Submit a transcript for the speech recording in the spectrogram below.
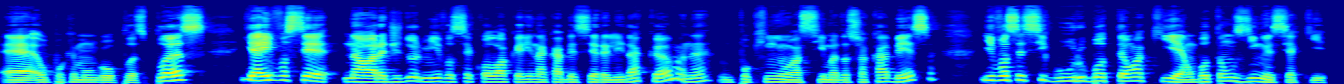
é, o Pokémon Go Plus Plus. E aí você, na hora de dormir, você coloca ele na cabeceira ali da cama, né? Um pouquinho acima da sua cabeça. E você segura o botão aqui, é um botãozinho esse aqui.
